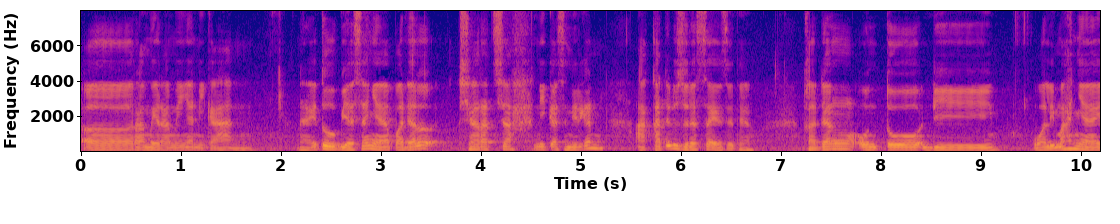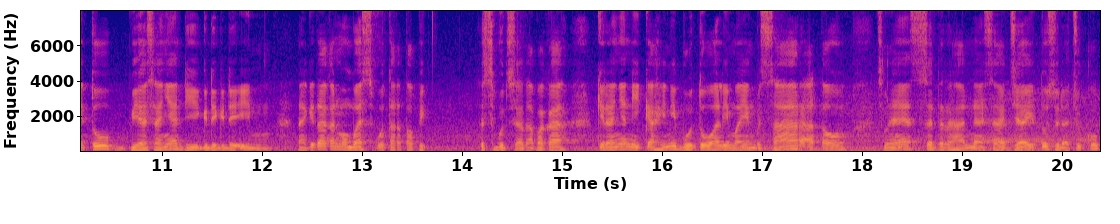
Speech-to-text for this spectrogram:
eh, rame-ramenya nikahan. Nah itu biasanya padahal syarat sah nikah sendiri kan akad itu sudah selesai Ustaz ya. Kadang untuk di walimahnya itu biasanya digede-gedein. Nah kita akan membahas seputar topik tersebut Ustaz. Apakah kiranya nikah ini butuh walimah yang besar atau sebenarnya sederhana saja itu sudah cukup.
